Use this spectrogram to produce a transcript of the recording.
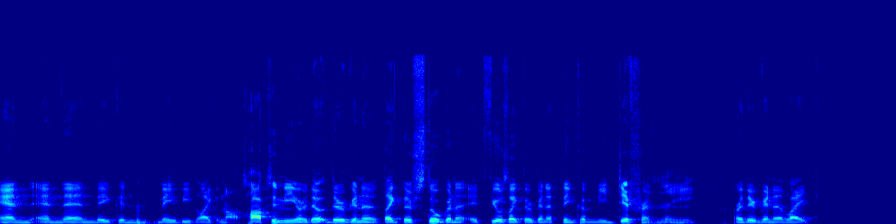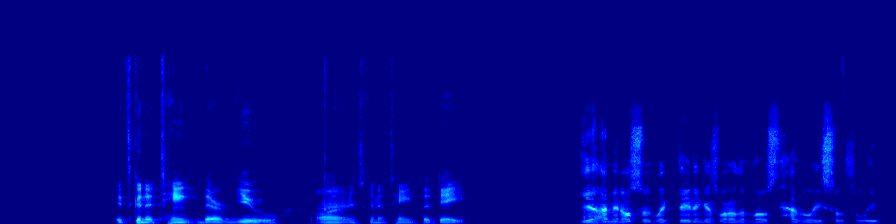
and and then they can maybe like not talk to me or they're, they're gonna like they're still gonna it feels like they're gonna think of me differently or they're gonna like it's gonna taint their view or it's gonna taint the date. Yeah i mean also like dating is one of the most heavily socially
